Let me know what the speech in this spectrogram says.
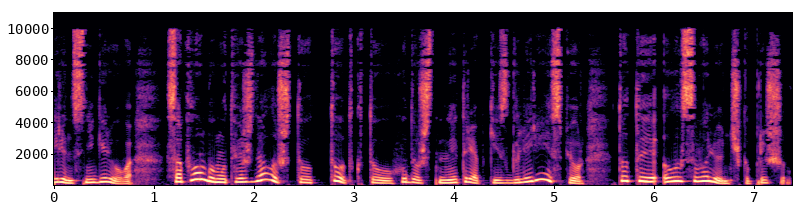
Ирина Снегирева, с опломбом утверждала, что тот, кто художественные тряпки из галереи спер, тот и лысого Ленчика пришил.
